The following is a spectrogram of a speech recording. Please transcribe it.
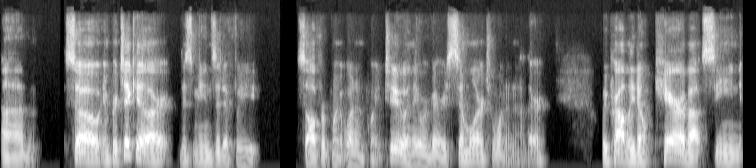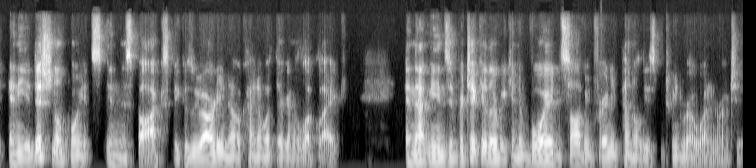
Um, so in particular, this means that if we solve for point one and point two and they were very similar to one another, we probably don't care about seeing any additional points in this box because we already know kind of what they're going to look like. And that means in particular, we can avoid solving for any penalties between rho one and rho two.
